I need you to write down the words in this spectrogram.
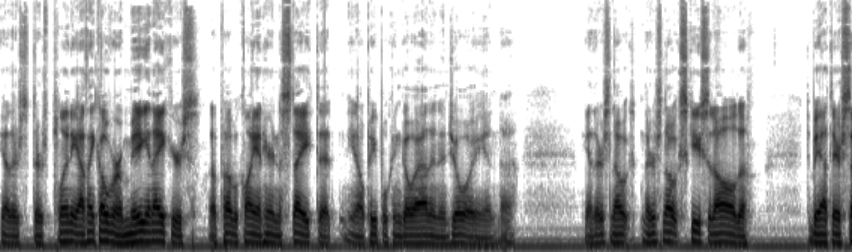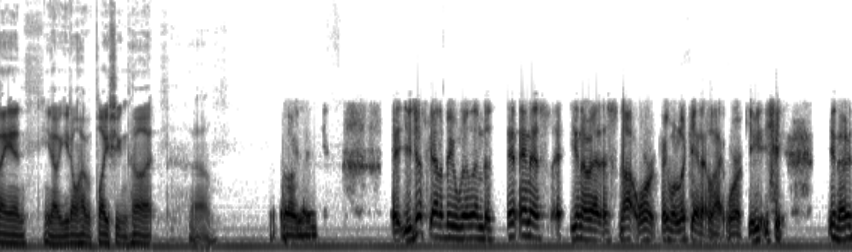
yeah, there's there's plenty. I think over a million acres of public land here in the state that you know people can go out and enjoy, and uh, yeah, there's no there's no excuse at all to to be out there saying you know you don't have a place you can hunt. Um, oh yeah you just got to be willing to, and, it's you know it's not work. People look at it like work. You you, you know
